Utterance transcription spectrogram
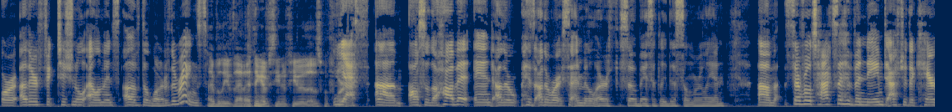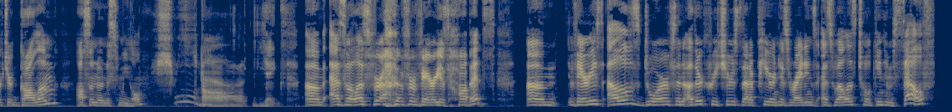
or other fictional elements of The Lord of the Rings. I believe that. I think I've seen a few of those before. Yes, um, also The Hobbit and other his other works set in Middle Earth, so basically the Silmarillion. Um, several taxa have been named after the character Gollum, also known as Smeagol. Smeagol. Yikes. Um, as well as for for various hobbits. Um, various elves, dwarves, and other creatures that appear in his writings, as well as Tolkien himself,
